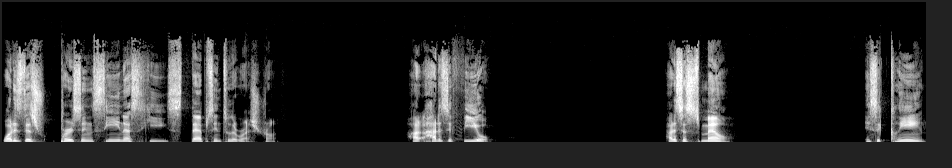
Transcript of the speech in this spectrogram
What is this person seeing as he steps into the restaurant? How, how does it feel? How does it smell? Is it clean?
